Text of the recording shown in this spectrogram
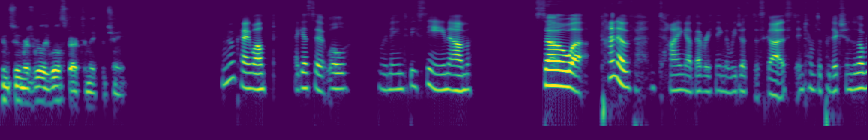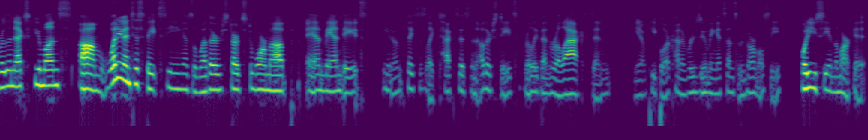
consumers really will start to make the change. Okay, well, I guess it will remain to be seen. Um, so, uh, kind of tying up everything that we just discussed in terms of predictions over the next few months, um, what do you anticipate seeing as the weather starts to warm up and mandates, you know, in places like Texas and other states have really been relaxed and, you know, people are kind of resuming a sense of normalcy? What do you see in the market?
